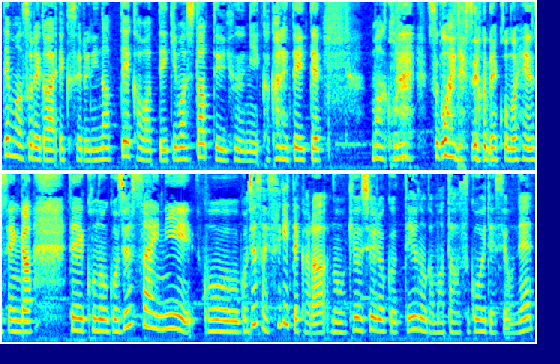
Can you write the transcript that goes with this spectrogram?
でまあそれがエクセルになって変わっていきましたっていうふうに書かれていてまあこれすごいですよね この変遷が。でこの50歳にこう50歳過ぎてからの吸収力っていうのがまたすごいですよね。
